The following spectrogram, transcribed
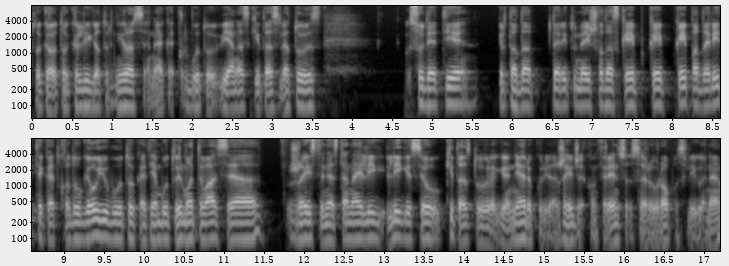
tokio, tokio lygio turnyruose, ne, kad ir būtų vienas kitas lietuvis sudėti ir tada darytume išvadas, kaip, kaip, kaip padaryti, kad kuo daugiau jų būtų, kad jiems būtų ir motivacija žaisti, nes tenai lyg- lygis jau kitas tų regionierių, kurie žaidžia konferencijos ar Europos lygo, ne.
